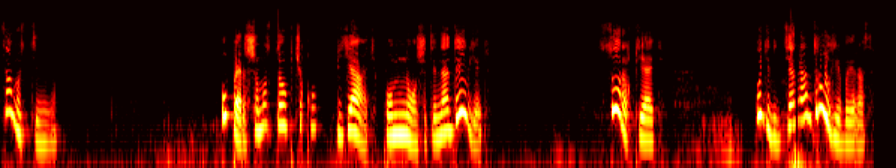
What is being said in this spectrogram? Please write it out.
самостійно. У першому стовпчику 5 помножити на 9 45. Подивіться на другий вираз.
